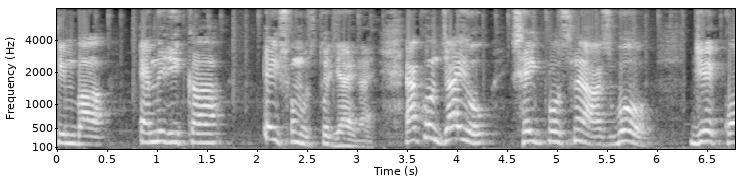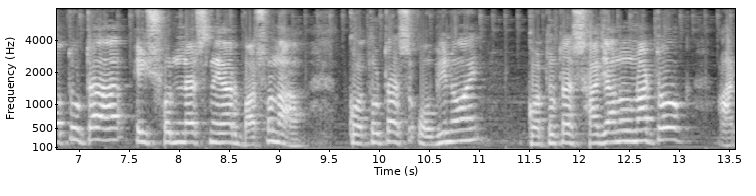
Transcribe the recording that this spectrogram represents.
কিংবা আমেরিকা, এই সমস্ত জায়গায়। এখন যাই হোক, সেই প্রশ্নে আসব যে কতটা এই সন্ন্যাস নেওয়ার বাসনা কতটা অভিনয়, কতটা সাজানো নাটক আর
